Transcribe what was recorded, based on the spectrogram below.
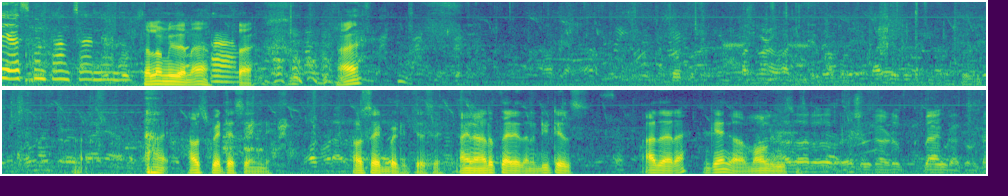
చేసుకుంటాను సార్ నేను. సెలవు మీదేనా? ఆ? హౌస్ పెట్టేసేయండి. హౌస్ సైడ్ పెట్టించేసి ఆయన అడుగుతారు ఏదైనా డీటెయిల్స్. ఆధారా? ఇంకేం కావాలి? మామూలుగా తీసుకో. రేషన్ కార్డు బ్యాంక్ అకౌంట్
